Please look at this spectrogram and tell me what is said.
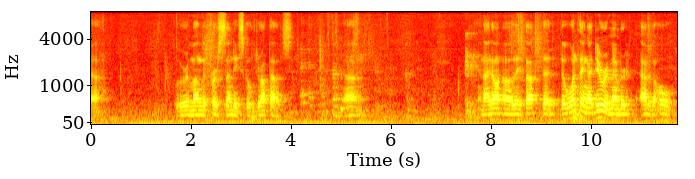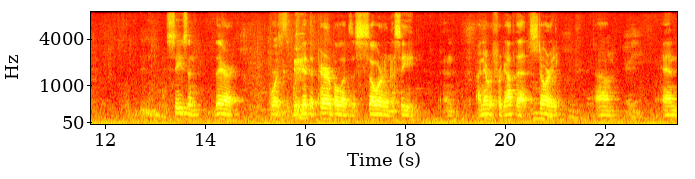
Uh, we were among the first Sunday school dropouts. Um, and I don't know, they thought the, the one thing I do remember out of the whole season there was we did the parable of the sower and the seed. And I never forgot that story. Um, and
